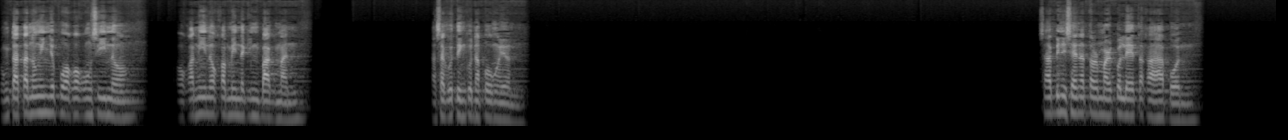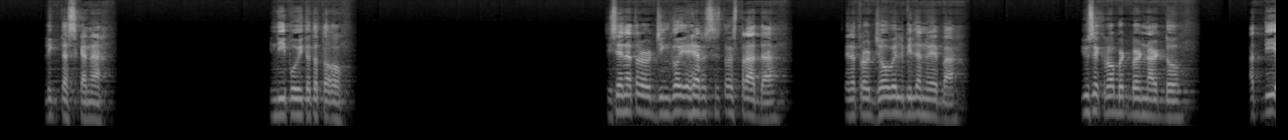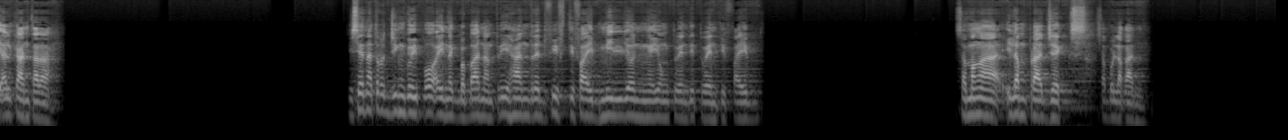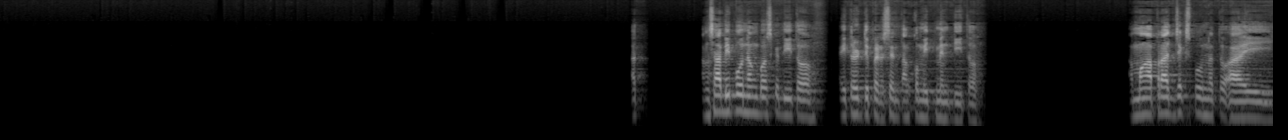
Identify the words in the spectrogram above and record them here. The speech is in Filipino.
Kung tatanungin niyo po ako kung sino o kanino kami naging bagman, sasagutin ko na po ngayon. Sabi ni Senator Marcoleta kahapon, ligtas ka na. Hindi po ito totoo. Si Senator Jinggoy Ejercito Estrada, Senator Joel Villanueva, Yusek Robert Bernardo, at D. Alcantara. Si Senator Jinggoy po ay nagbaba ng 355 million ngayong 2025 sa mga ilang projects sa Bulacan. Ang sabi po ng boss ko dito ay 30% ang commitment dito. Ang mga projects po na to ay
